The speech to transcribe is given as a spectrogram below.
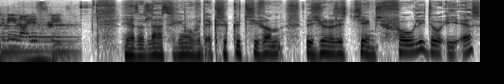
to the United States. Ja, dat laatste ging over de executie van de journalist James Foley door IS.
